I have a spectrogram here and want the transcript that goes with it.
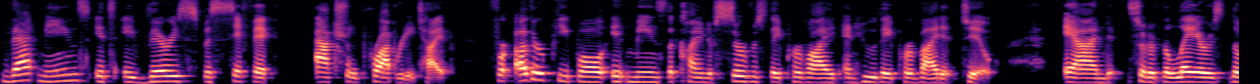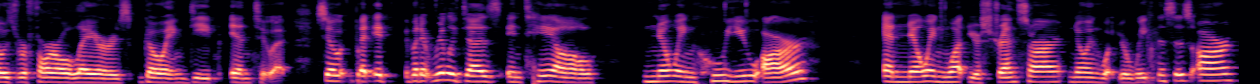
that means it's a very specific actual property type. For other people, it means the kind of service they provide and who they provide it to. And sort of the layers those referral layers going deep into it. So but it but it really does entail knowing who you are and knowing what your strengths are knowing what your weaknesses are.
